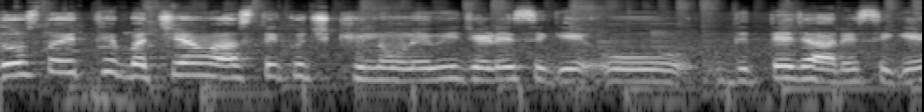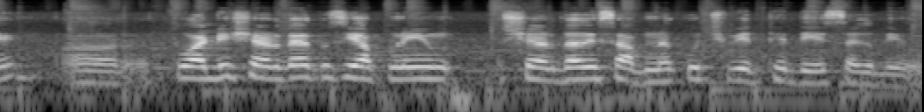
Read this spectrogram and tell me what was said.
ਦੋਸਤੋ ਇੱਥੇ ਬੱਚਿਆਂ ਵਾਸਤੇ ਕੁਝ ਖਿਡੌਣੇ ਵੀ ਜਿਹੜੇ ਸੀਗੇ ਉਹ ਦਿੱਤੇ ਜਾ ਰਹੇ ਸੀਗੇ। ਔਰ ਤੁਹਾਡੀ ਸ਼ਰਧਾ ਹੈ, ਤੁਸੀਂ ਆਪਣੀ ਸ਼ਰਧਾ ਦੇ ਹਿਸਾਬ ਨਾਲ ਕੁਝ ਵੀ ਇੱਥੇ ਦੇ ਸਕਦੇ ਹੋ।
